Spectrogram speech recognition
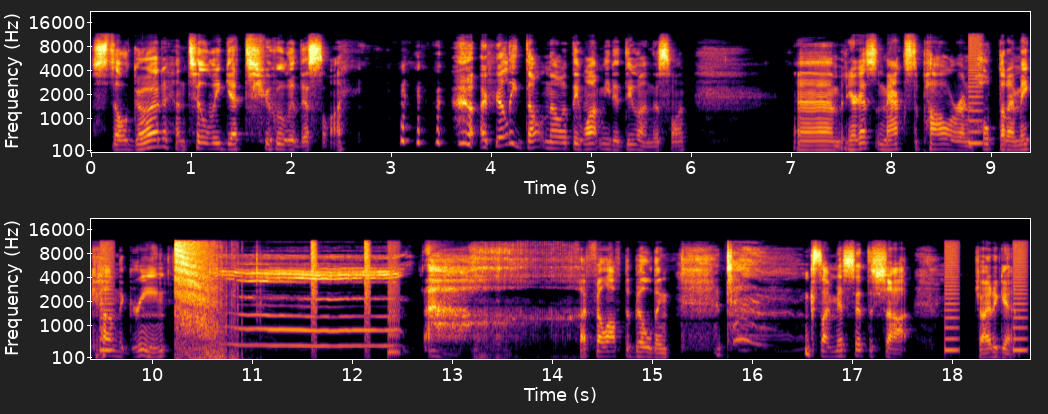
still good, until we get to this one. I really don't know what they want me to do on this one. Um, I guess max the power and hope that I make it on the green. I fell off the building because I mishit the shot. Try it again.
